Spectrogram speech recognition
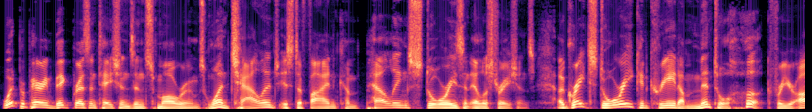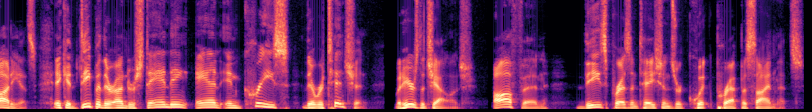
When preparing big presentations in small rooms, one challenge is to find compelling stories and illustrations. A great story can create a mental hook for your audience. It could deepen their understanding and increase their retention. But here's the challenge. Often, these presentations are quick prep assignments.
